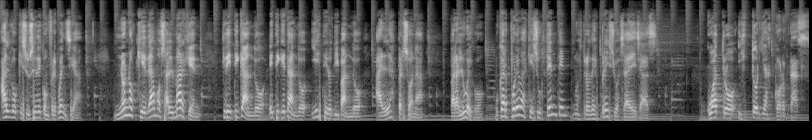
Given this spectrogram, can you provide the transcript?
algo que sucede con frecuencia. No nos quedamos al margen criticando, etiquetando y estereotipando a las personas para luego buscar pruebas que sustenten nuestro desprecio hacia ellas. Cuatro historias cortas.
